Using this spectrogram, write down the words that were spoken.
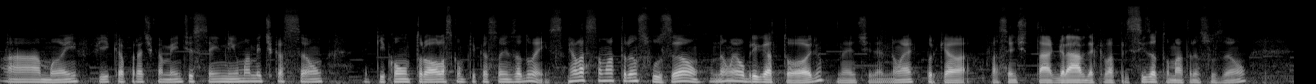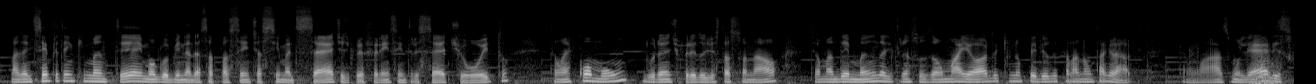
a mãe fica praticamente sem nenhuma medicação que controla as complicações da doença. Em relação à transfusão, não é obrigatório, né? gente, né, não é porque a paciente está grávida que ela precisa tomar transfusão, mas a gente sempre tem que manter a hemoglobina dessa paciente acima de 7, de preferência entre 7 e 8. Então é comum, durante o período gestacional, ter uma demanda de transfusão maior do que no período que ela não está grávida. Então as mulheres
